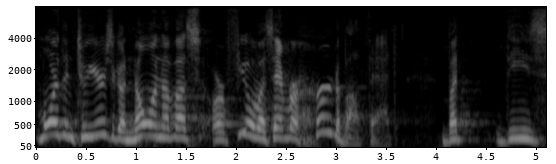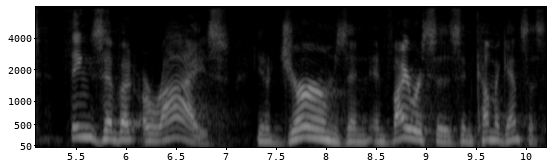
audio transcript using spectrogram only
more than two years ago, no one of us or few of us ever heard about that. But these things have arise, you know, germs and, and viruses and come against us.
